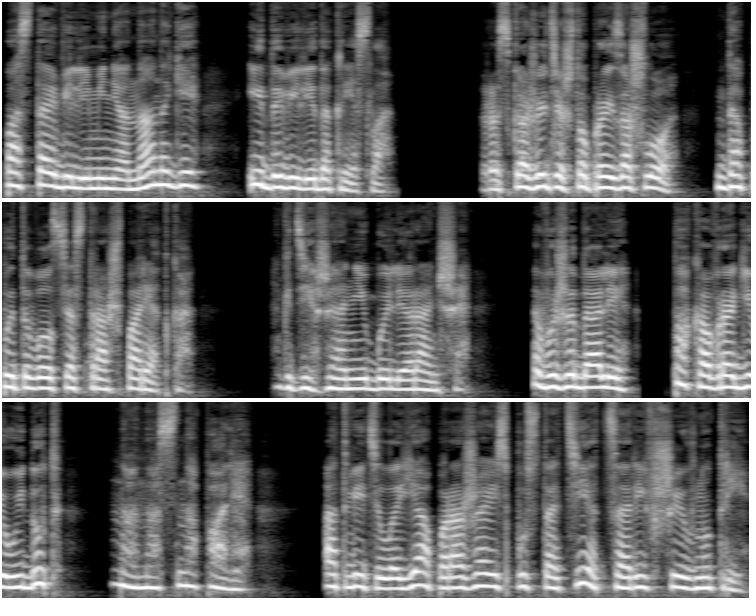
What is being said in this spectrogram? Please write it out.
поставили меня на ноги и довели до кресла. «Расскажите, что произошло», — допытывался страж порядка. «Где же они были раньше? Выжидали, пока враги уйдут? На нас напали», — ответила я, поражаясь пустоте, царившей внутри.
